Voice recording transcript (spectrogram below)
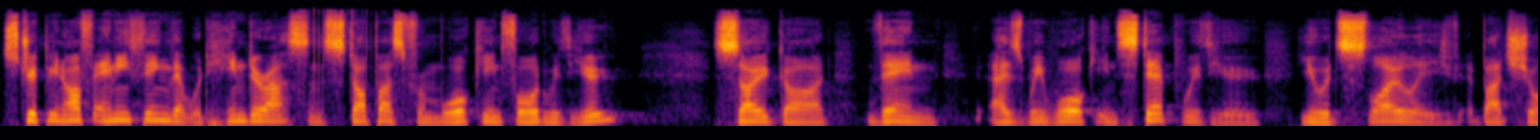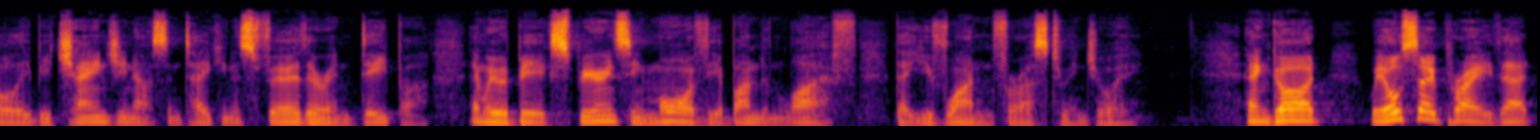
stripping off anything that would hinder us and stop us from walking forward with you. So, God, then as we walk in step with you, you would slowly but surely be changing us and taking us further and deeper, and we would be experiencing more of the abundant life that you've won for us to enjoy. And God, we also pray that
